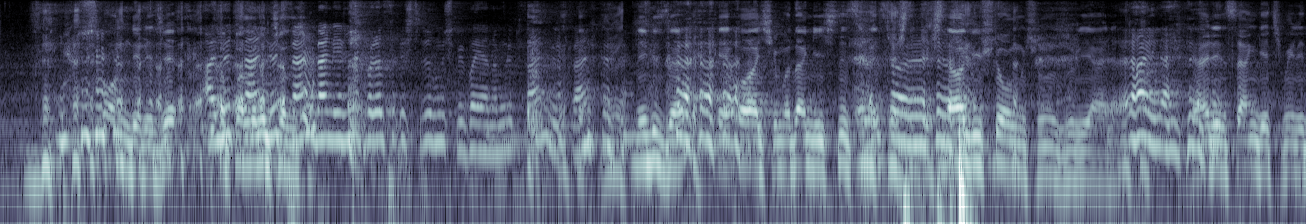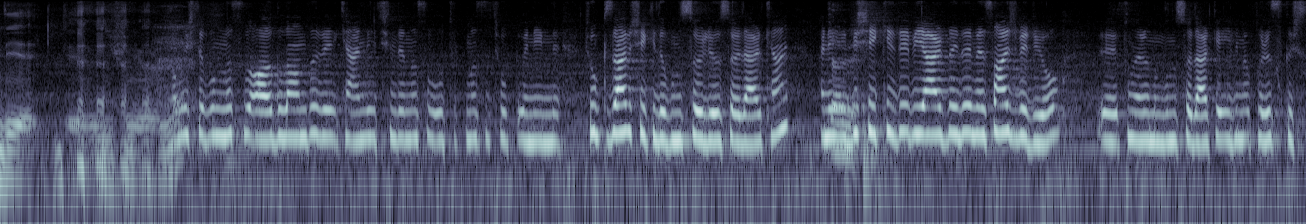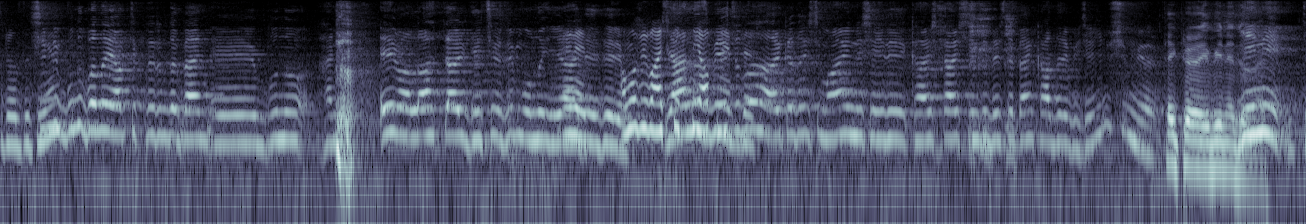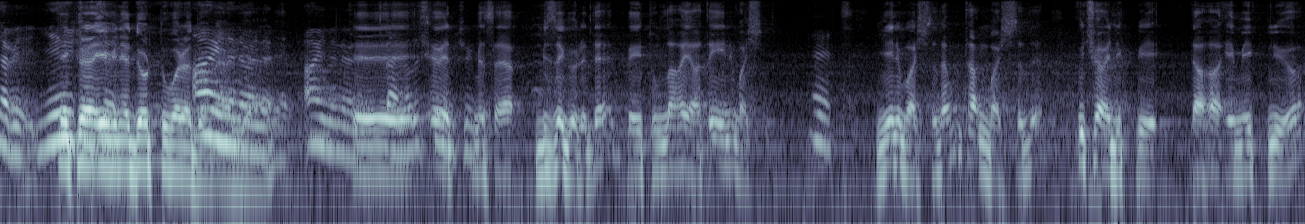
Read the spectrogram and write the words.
Son derece Ay lütfen lütfen çalışıyor. ben eline para sıkıştırılmış bir bayanım lütfen lütfen. Ne güzel. E, o aşamadan geçtiniz. Evet, geçtik, geçtik. Daha güçlü olmuşsunuzdur yani. Aynen. Her insan geçmeli diye e, düşünüyorum. Ama işte bunun nasıl algılandığı ve kendi içinde nasıl oturtması çok önemli. Çok güzel bir şekilde bunu söylüyor söylerken. Hani Tabii. bir şekilde bir yerde de mesaj veriyor. Ee, Pınar Hanım bunu söylerken elime para sıkıştırıldı diye. Şimdi bunu bana yaptıklarında ben e, bunu hani eyvallah der geçerim onu iade Evet, ederim. ama bir başkası Yalnız yapmayabilir. Beytullah arkadaşım aynı şeyle karşı karşıya gelirse ben kaldırabileceğini düşünmüyorum. Tekrar evine döner. Yeni tabii yeni Tekrar çünkü. evine dört duvara döner. Aynen yani. öyle. Aynen öyle. Ee, ben alışkınım evet çünkü. mesela bize göre de Beytullah hayata yeni başladı. Evet. Yeni başladı ama tam başladı. Üç aylık bir daha emekliyor.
